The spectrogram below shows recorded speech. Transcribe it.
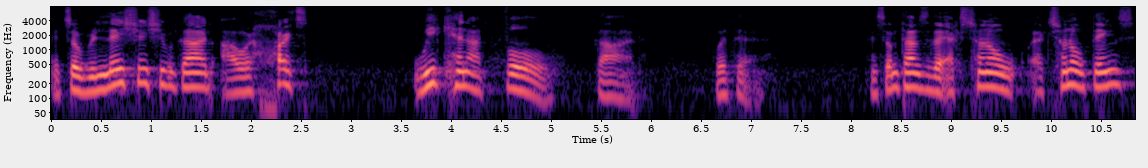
It's a relationship with God. Our hearts, we cannot fool God with it. And sometimes the external external things,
